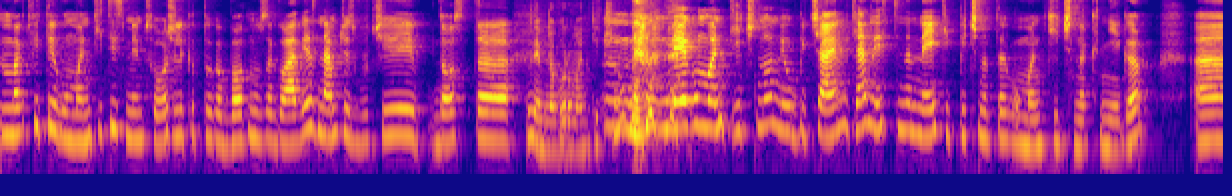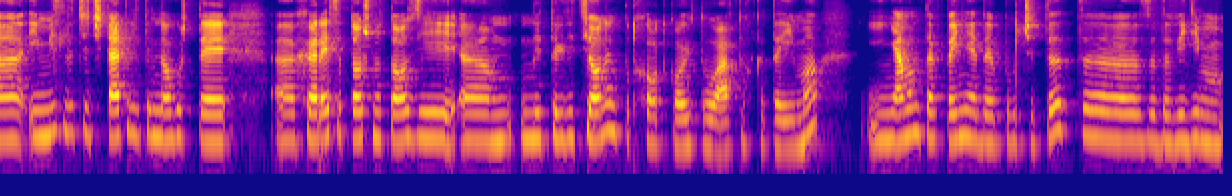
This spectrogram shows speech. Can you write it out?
мъртвите романтици сме им сложили като работно заглавие. Знам, че звучи доста Не много романтично. не романтично, необичайно. Тя наистина не е типичната романтична книга. А, и мисля, че читателите много ще а, харесат точно този а, нетрадиционен подход, който авторката има. И нямам търпение да я прочетат, а, за да видим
